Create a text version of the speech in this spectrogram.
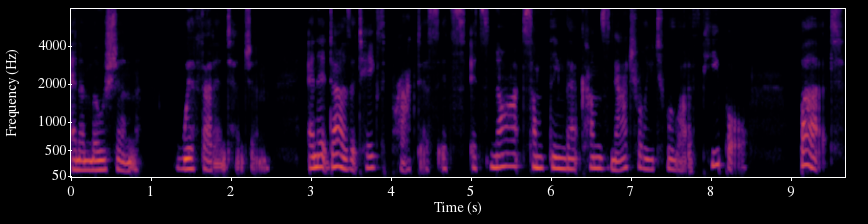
an emotion with that intention. And it does, it takes practice. It's it's not something that comes naturally to a lot of people. But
